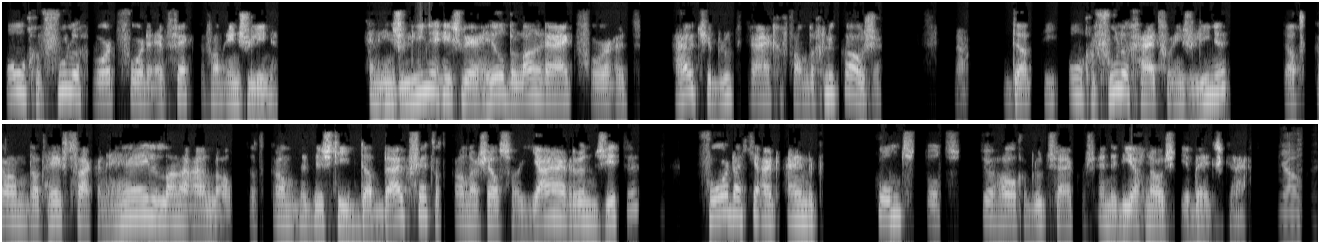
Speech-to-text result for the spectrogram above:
ongevoelig wordt voor de effecten van insuline. En insuline is weer heel belangrijk voor het uit je bloed krijgen van de glucose. Nou, dat die ongevoeligheid voor insuline, dat, kan, dat heeft vaak een hele lange aanloop. Dat kan, dus die, dat buikvet, dat kan er zelfs al jaren zitten, voordat je uiteindelijk komt tot te hoge bloedsuikers en de diagnose diabetes krijgt. Ja, oké.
